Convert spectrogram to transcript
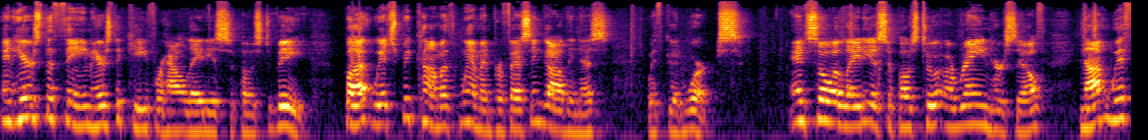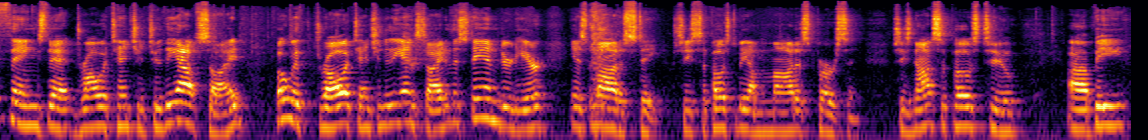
And here's the theme, here's the key for how a lady is supposed to be. But which becometh women professing godliness with good works. And so a lady is supposed to arraign herself, not with things that draw attention to the outside, but with draw attention to the inside. And the standard here is modesty. She's supposed to be a modest person. She's not supposed to uh, be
